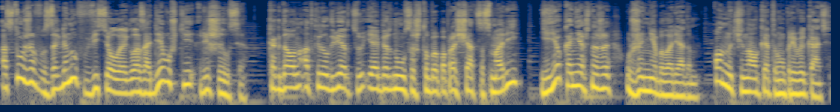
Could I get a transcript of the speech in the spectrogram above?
Остужев, заглянув в веселые глаза девушки, решился. Когда он открыл дверцу и обернулся, чтобы попрощаться с Мари, ее, конечно же, уже не было рядом. Он начинал к этому привыкать.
